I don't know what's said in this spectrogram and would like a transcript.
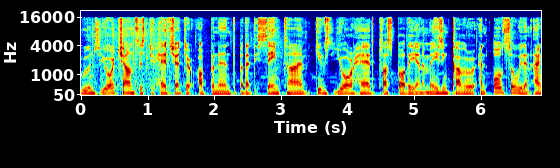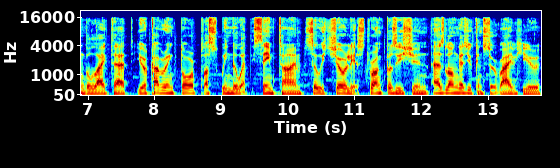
ruins your chances to headshot your opponent but at the same time gives your head plus body an amazing cover and also with an angle like that you're covering door plus window at the same time so it's surely a strong position as long as you can survive here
